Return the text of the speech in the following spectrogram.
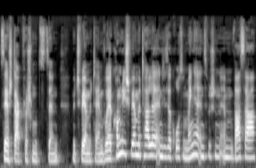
sehr stark verschmutzt sind mit Schwermetallen. Woher kommen die Schwermetalle in dieser großen Menge inzwischen im Wasser?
